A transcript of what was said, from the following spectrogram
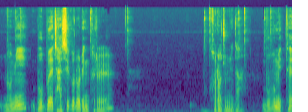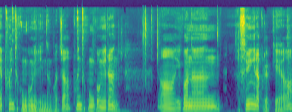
놈이 무브의 자식으로 링크를 걸어줍니다. move 밑에 포인트 001이 있는 거죠. 포인트 001은 어 이거는 스윙이라 그럴게요.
